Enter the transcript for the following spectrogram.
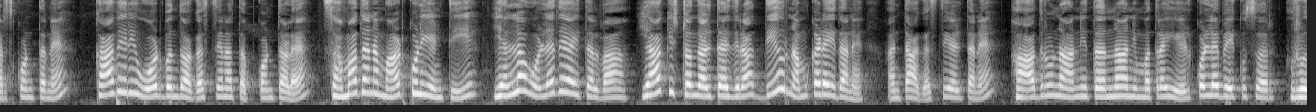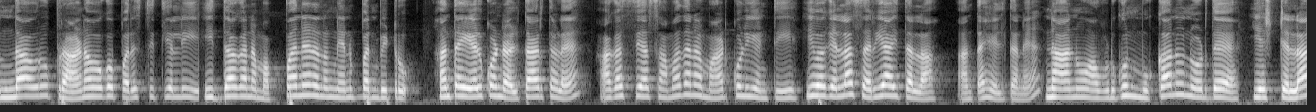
ಕರ್ಸ್ಕೊಂತಾನೆ ಕಾವೇರಿ ಓಡ್ ಬಂದು ಅಗಸ್ತ್ಯನ ತಪ್ಕೊಂತಾಳೆ ಸಮಾಧಾನ ಮಾಡ್ಕೊಳ್ಳಿ ಹೆಂಡ್ತಿ. ಎಲ್ಲ ಒಳ್ಳೇದೇ ಆಯ್ತಲ್ವಾ? ಯಾಕೆ ಇಷ್ಟೊಂದು ಅಳ್ತಾ ಇದ್ದೀರಾ? ದೇವ್ರು ನಮ್ ಕಡೆ ಇದ್ದಾನೆ ಅಂತ ಅಗಸ್ತಿ ಹೇಳ್ತಾನೆ. ಆದ್ರೂ ನಾನು ಇದನ್ನ ನಿಮ್ಮ ಹತ್ರ ಹೇಳ್ಕೊಳ್ಳೇಬೇಕು ಸರ್. ವೃಂದ ಅವರು ಪ್ರಾಣ ಹೋಗೋ ಪರಿಸ್ಥಿತಿಯಲ್ಲಿ ಇದ್ದಾಗ ನಮ್ಮ ಅಪ್ಪನೇ ನನಗ್ ನೆನಪು ಬಂದ್ಬಿಟ್ರು ಅಂತ ಹೇಳ್ಕೊಂಡು ಅಳ್ತಾ ಇರ್ತಾಳೆ. ಅಗಸ್ತ್ಯ, ಸಮಾಧಾನ ಮಾಡ್ಕೊಳ್ಳಿ ಹೆಂಡ್ತಿ. ಇವಾಗೆಲ್ಲ ಸರಿ ಆಯ್ತಲ್ಲ? ಅಂತ ಹೇಳ್ತಾನೆ. ನಾನು ಆ ಹುಡುಗನ್ ಮುಖಾನು ನೋಡ್ದೆ. ಎಷ್ಟೆಲ್ಲಾ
